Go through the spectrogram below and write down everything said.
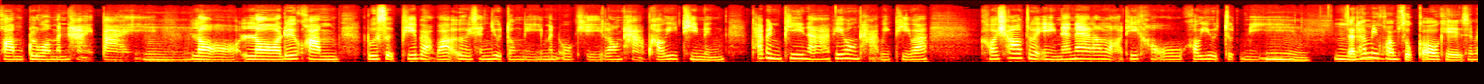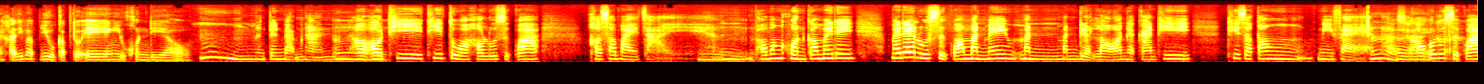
ความกลัวมันหายไปอืมรอรอด้วยความรู้สึกที่แบบว่า เออ ฉันอยู่ตรงนี้มันโอเค ลองถามเขาอีกทีหนึ่งถ้าเป็นพี่นะ พี่คงถามอีกทีว่าเขาชอบตัวเองแน่ๆแล้วเหรอที่เขาเขาอยู่จุดนี้อืมอืมแต่ถ้ามีความสุขก็โอเคใช่ไหมคะ ที่แบบอยู่กับตัวเองอยู่คนเดียว อืมมันเป็นแบบนั้นอืมเอาเอาที่ที่ตัวเขารู้สึกว่า เขาสบายใจอืมอืมเพราะบางคนก็ไม่ได้ไม่ได้รู้สึกว่ามันไม่ มันมันเดือดร้อนกับการที่ที่จะต้องมีแฟนอ่าเออใช่เขาก็รู้ค่ะสึกว่า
